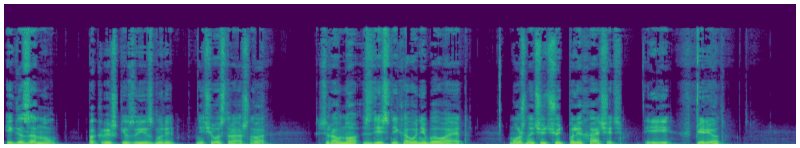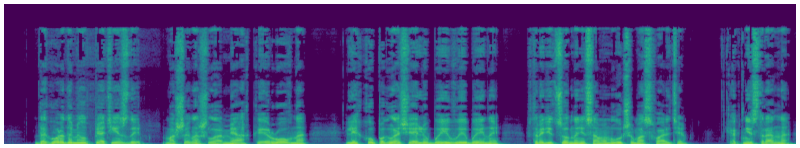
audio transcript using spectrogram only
и газанул. Покрышки взвизгнули. Ничего страшного. Все равно здесь никого не бывает. Можно чуть-чуть полихачить и вперед. До города минут пять езды. Машина шла мягко и ровно, легко поглощая любые выбоины в традиционно не самом лучшем асфальте. Как ни странно,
